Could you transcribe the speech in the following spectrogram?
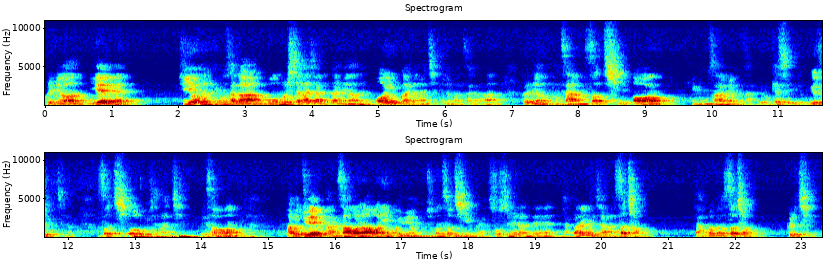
그러면 이게 뒤에 오는 형용사가 뭐뭐로 시작하지 않는다면 아니야, 맞지? 부정관사가. 그러면 항상 서치 어 형용사 명사 이렇게 쓰기 위해서 있잖아. 서치 어 보이잖아, 맞지? 그래서 바로 뒤에 관사 원어 원이 보이면 무조건 서치인 거야. 안 돼. 자, 따라 읽자. 서쳐. 자, 한 번 더 서쳐. 그렇지.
